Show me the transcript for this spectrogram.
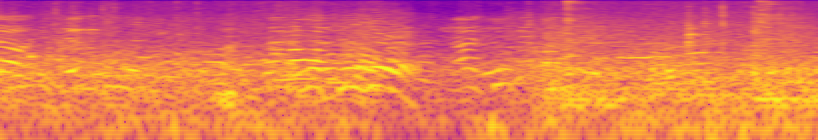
여기 수놓은 두 개. 아두 개.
